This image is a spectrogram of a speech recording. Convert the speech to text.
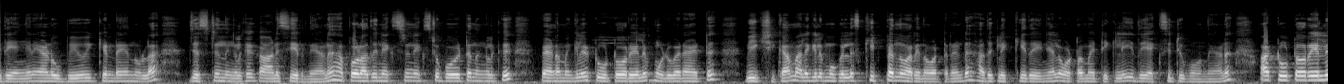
ഇത് എങ്ങനെയാണ് ഉപയോഗിക്കേണ്ടതെന്നുള്ള ജസ്റ്റ് നിങ്ങൾക്ക് കാണിച്ചു തരുന്നതാണ് അപ്പോൾ അത് നെക്സ്റ്റ് നെക്സ്റ്റ് പോയിട്ട് നിങ്ങൾക്ക് വേണമെങ്കിൽ ട്യൂട്ടോറിയൽ മുഴുവനായിട്ട് വീക്ഷിക്കാം. അല്ലെങ്കിൽ മുകളിൽ സ്കിപ്പ് എന്ന് പറയുന്ന ബട്ടൺ ഉണ്ട്. അത് ക്ലിക്ക് ചെയ്ത് കഴിഞ്ഞാൽ ഓട്ടോമാറ്റിക്കലി ഇത് എക്സിറ്റ് പോകുന്നതാണ്. ആ ട്യൂട്ടോറിയൽ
